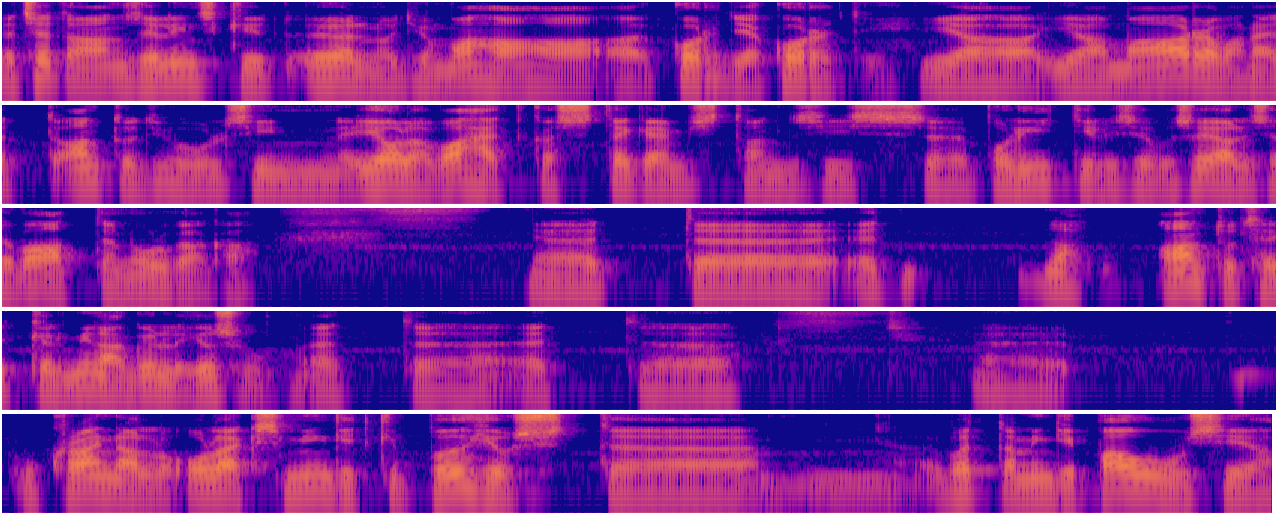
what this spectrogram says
et seda on Zelinski öelnud ju maha kordi ja kordi ja, ja ma arvan, et antud juhul siin ei ole vahet, kas tegemist on siis poliitilise või sõjalise vaatenurgaga. et, et noh, antud hetkel mina küll ei usu, et, et äh, Ukrainal oleks mingitki põhjust äh, võtta mingi paus ja,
